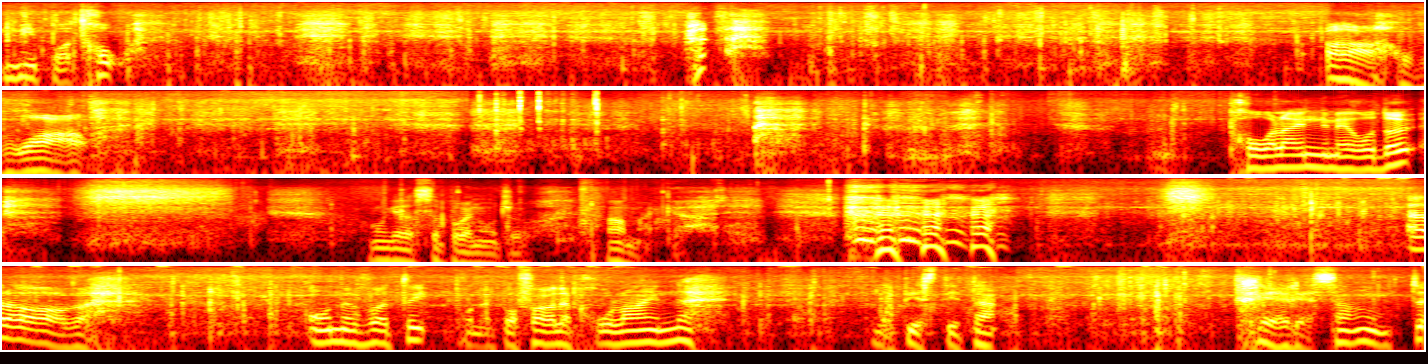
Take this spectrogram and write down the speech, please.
mais pas trop. Ah, wow! Proline numéro 2. On garde ça pour un autre jour. Oh my god. Alors, on a voté pour ne pas faire la Proline. La piste étant très récente.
